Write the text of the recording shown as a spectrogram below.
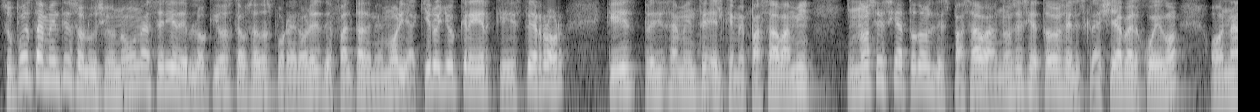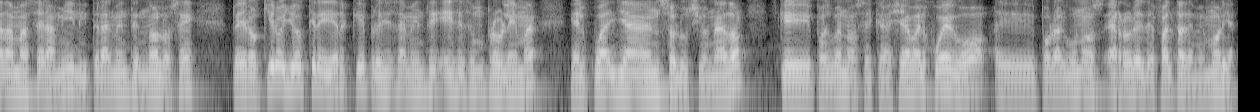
Supuestamente solucionó una serie de bloqueos causados por errores de falta de memoria. Quiero yo creer que este error, que es precisamente el que me pasaba a mí, no sé si a todos les pasaba, no sé si a todos se les crasheaba el juego o nada más era a mí, literalmente no lo sé, pero quiero yo creer que precisamente ese es un problema el cual ya han solucionado que pues bueno se crasheaba el juego eh, por algunos errores de falta de memoria.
